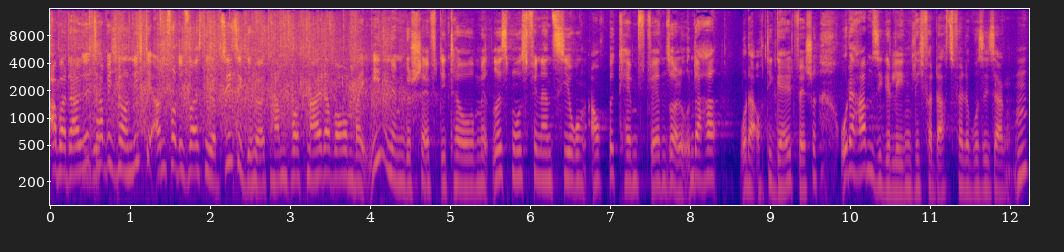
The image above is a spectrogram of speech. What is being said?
Aber da habe ich noch nicht die Antwort. Ich weiß nicht, ob Sie sie gehört haben, Frau Schneider, warum bei Ihnen im Geschäft die Terrorismusfinanzierung auch bekämpft werden soll oder, oder auch die Geldwäsche. Oder haben Sie gelegentlich Verdachtsfälle, wo Sie sagen, hm,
